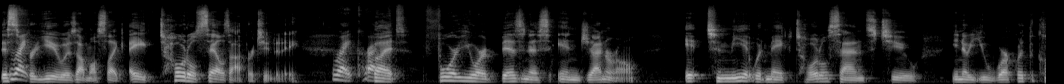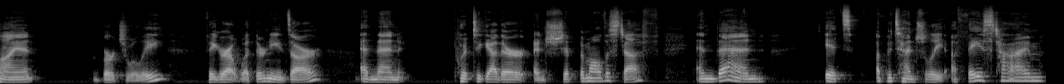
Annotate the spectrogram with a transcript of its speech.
This Right. for you is almost like a total sales opportunity. Right, correct. But for your business in general, it to me it would make total sense to, you know, you work with the client virtually, figure out what their needs are, and then put together and ship them all the stuff. And then it's a potentially a FaceTime.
